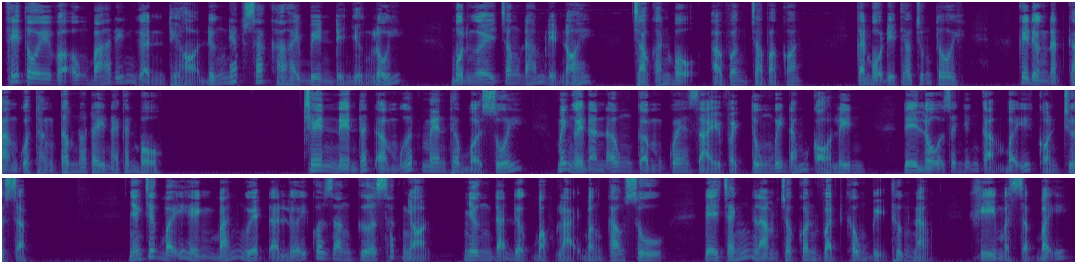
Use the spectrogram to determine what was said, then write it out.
Thấy tôi và ông bá đến gần thì họ đứng nép sát hai bên để nhường lối. Một người trong đám để nói, chào cán bộ, à vâng chào bà con. Cán bộ đi theo chúng tôi. Cái đường đặt cảm của thằng Tâm nó đây này cán bộ. Trên nền đất ẩm ướt men theo bờ suối, mấy người đàn ông cầm que dài vạch tung mấy đám cỏ lên để lộ ra những cạm bẫy còn chưa sập. Những chiếc bẫy hình bán nguyệt ở lưỡi có răng cưa sắc nhọn nhưng đã được bọc lại bằng cao su để tránh làm cho con vật không bị thương nặng khi mà sập bẫy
